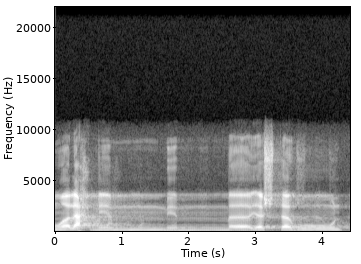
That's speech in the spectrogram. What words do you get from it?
ولحم مما يشتهون.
